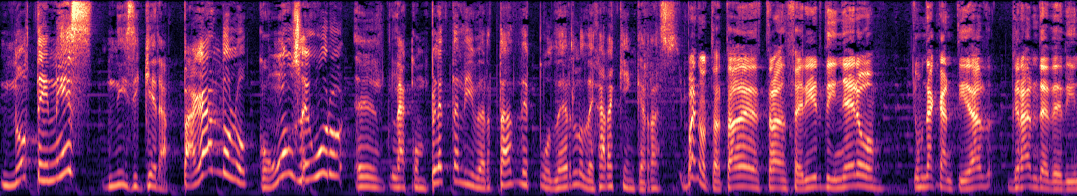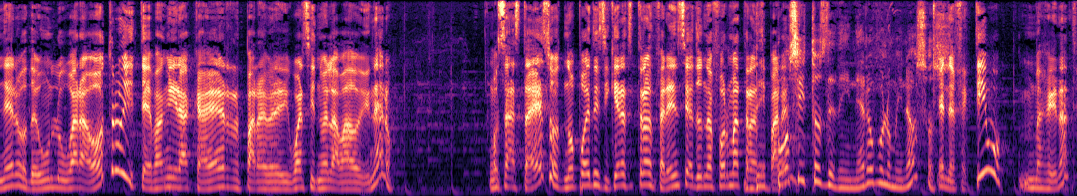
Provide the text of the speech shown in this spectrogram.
no tenés ni siquiera pagándolo con un seguro la completa libertad de poderlo dejar a quien querrás. Bueno, trata de transferir dinero, una cantidad grande de dinero de un lugar a otro y te van a ir a caer para averiguar si no he lavado dinero. O sea, hasta eso, no puedes ni siquiera hacer transferencias de una forma transparente. Depósitos de dinero voluminosos. En efectivo, imagínate.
